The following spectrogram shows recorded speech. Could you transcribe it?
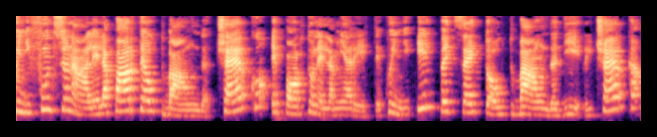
Quindi funzionale la parte outbound, cerco e porto nella mia rete. Quindi il pezzetto outbound di ricerca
